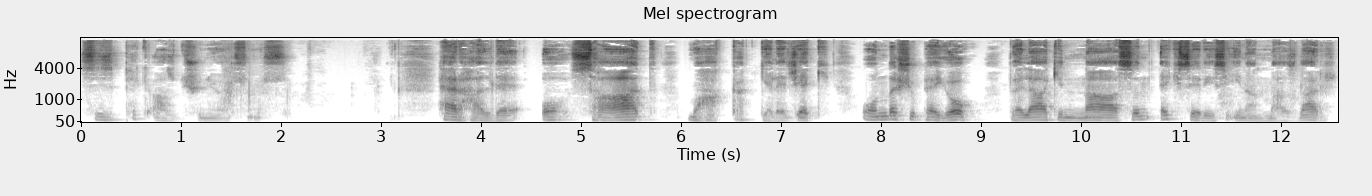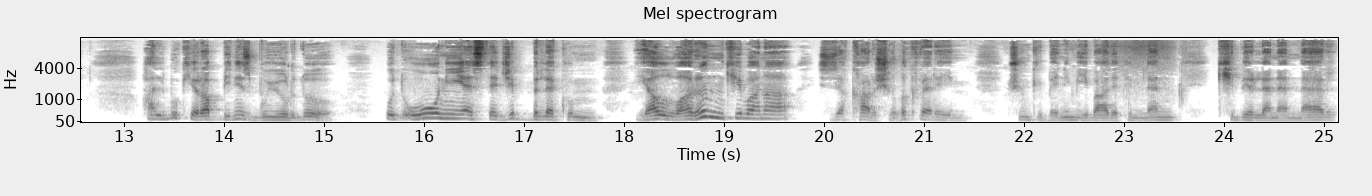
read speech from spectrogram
siz pek az düşünüyorsunuz. Herhalde o saat muhakkak gelecek. Onda şüphe yok. Velakin Nas'ın ekserisi inanmazlar. Halbuki Rabbiniz buyurdu. Ud'uni estecib lekum. Yalvarın ki bana size karşılık vereyim. Çünkü benim ibadetimden kibirlenenler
